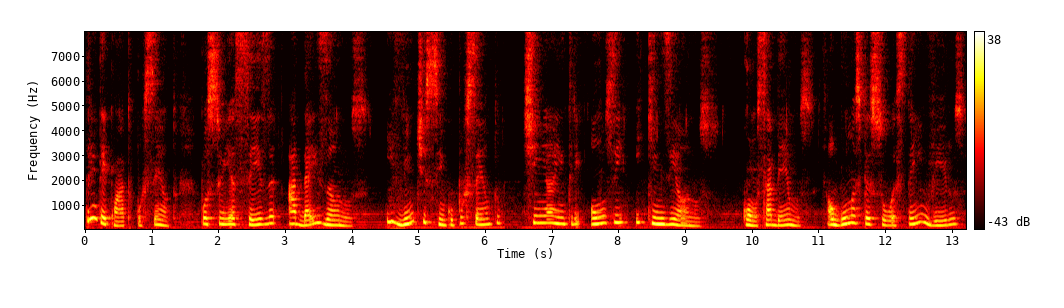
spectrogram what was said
34% possuía 6 a 10 anos e 25% tinha entre 11 e 15 anos. Como sabemos, algumas pessoas têm o vírus,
